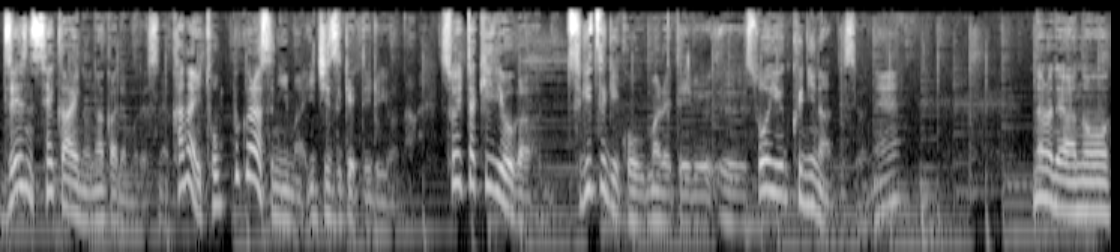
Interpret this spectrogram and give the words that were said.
全世界の中でもですねかなりトップクラスに今位置づけているようなそういった企業が次々こう生まれているそういう国なんですよね。なのであの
